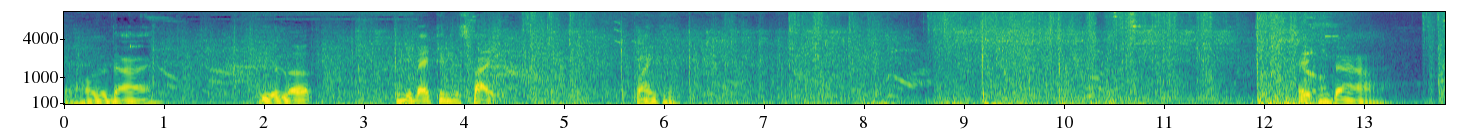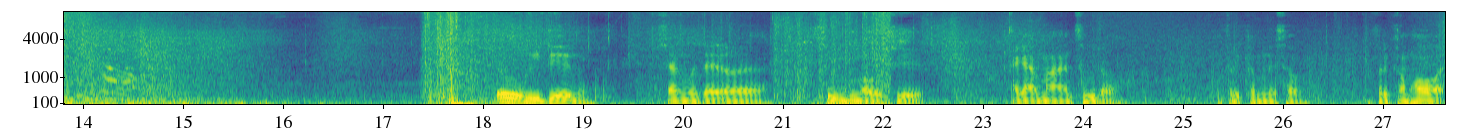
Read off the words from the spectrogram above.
Yeah, hold it down. Heal up. And get back in this fight. Flanking. Take him down. Ooh, he did me. Shot him with that uh super mode shit. I got mine too though. I'm finna come in this hole. I'm finna come hard.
